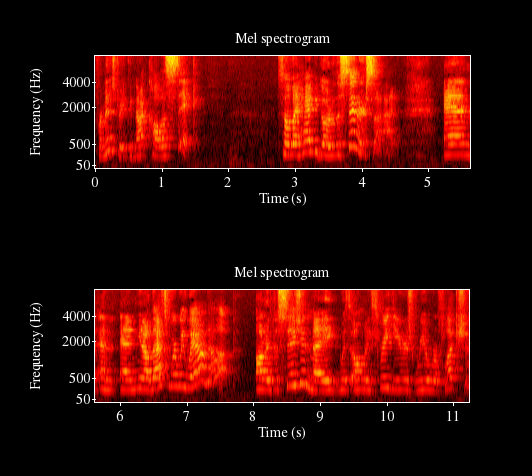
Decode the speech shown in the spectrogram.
for ministry could not call us sick. So they had to go to the center side. And, and, and you know, that's where we wound up on a decision made with only three years real reflection.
